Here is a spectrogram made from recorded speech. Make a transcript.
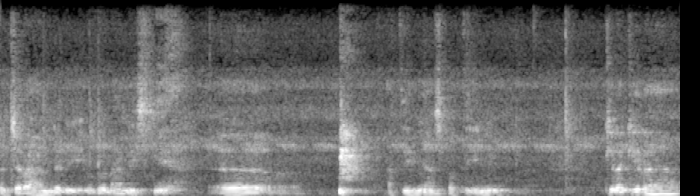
pencerahan dari Udonalis. Iya. Eh, artinya seperti ini. Kira-kira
